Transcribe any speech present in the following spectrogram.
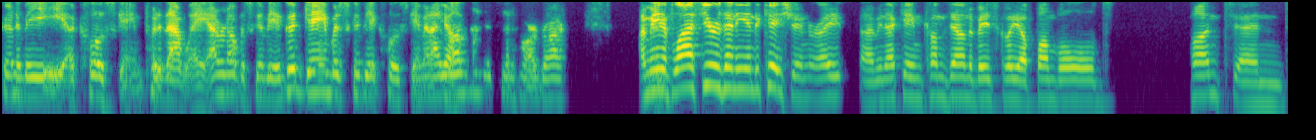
going to be a close game, put it that way. I don't know if it's going to be a good game, but it's going to be a close game. And I Yeah. love that it's at Hard Rock. I mean, if last year is any indication, right? I mean, that game comes down to basically a fumbled punt and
